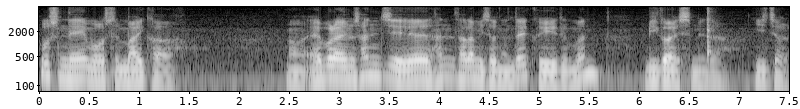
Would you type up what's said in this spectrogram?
whose name was Micah 어, 에브라임 산지에 한 사람이 있었는데 그 이름은 미가였습니다. 2절.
